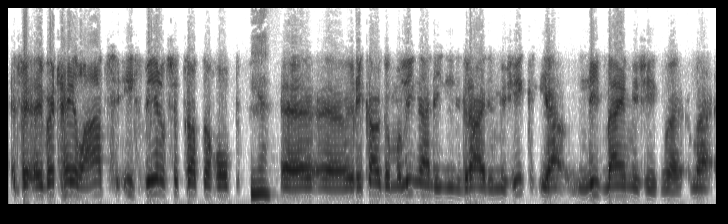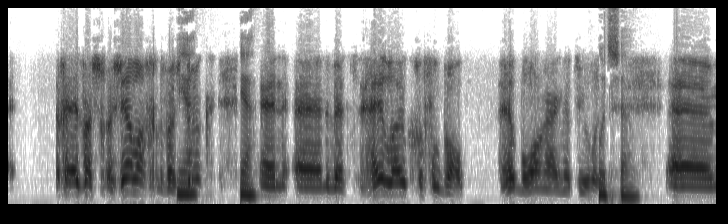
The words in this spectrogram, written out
het, werd, heel laat. Yves Berendsen trad nog op. Ja. Eh, eh, Ricardo Molina die, die draaide muziek. Ja, niet mijn muziek, maar, maar het was gezellig, het was Ja. druk. Ja. En eh, er werd heel leuk gevoetbald. Heel belangrijk natuurlijk. Goed zo. Ehm,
